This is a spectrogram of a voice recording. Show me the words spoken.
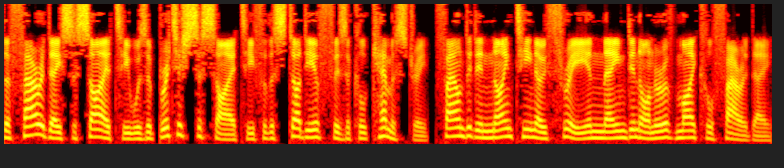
The Faraday Society was a British society for the study of physical chemistry, founded in 1903 and named in honour of Michael Faraday.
